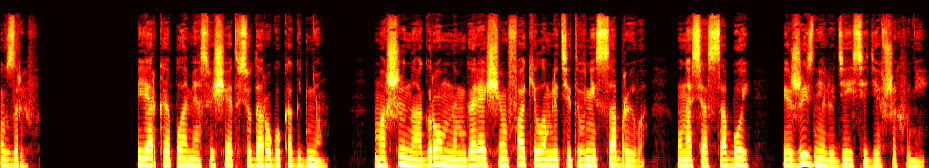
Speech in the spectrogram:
Взрыв. Яркое пламя освещает всю дорогу, как днем. Машина огромным горящим факелом летит вниз с обрыва, унося с собой и жизни людей, сидевших в ней.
